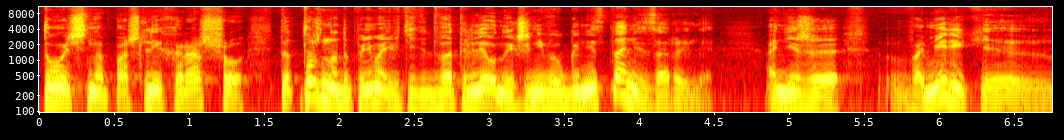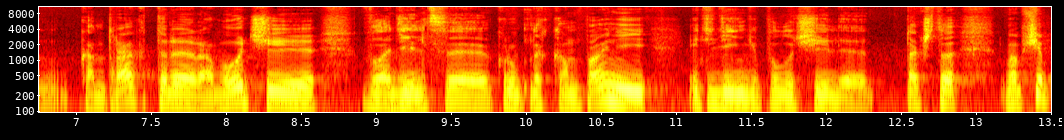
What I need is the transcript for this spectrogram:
точно пошли хорошо. Тут тоже надо понимать, ведь эти 2 триллиона, их же не в Афганистане зарыли. Они же в Америке контракторы, рабочие, владельцы крупных компаний эти деньги получили. Так что вообще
